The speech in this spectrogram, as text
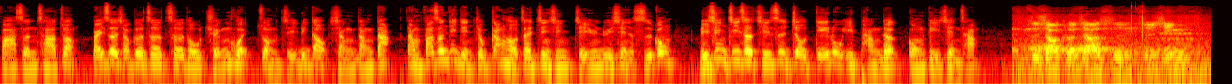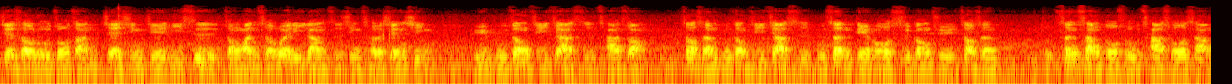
发生擦撞，白色小客车车头全毁，撞击力道相当大。但发生地点就刚好在进行捷运绿线的施工，李姓机车骑士就跌入一旁的工地现场。自小客驾驶直行接收路左转借行街，疑似转弯车位礼让直行车先行，与普重机驾驶擦撞。造成普重机驾驶不慎跌落施工区，造成身上多处擦挫伤。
